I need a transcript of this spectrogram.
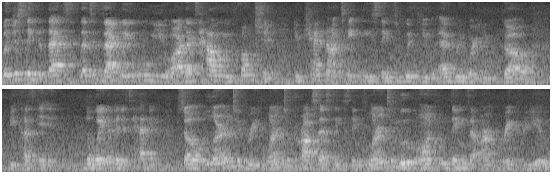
but just think that that's, that's exactly who you are, that's how you function. You cannot take these things with you everywhere you go because it, the weight of it is heavy. So learn to grieve, learn to process these things, learn to move on from things that aren't great for you.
